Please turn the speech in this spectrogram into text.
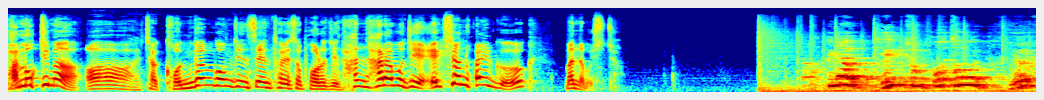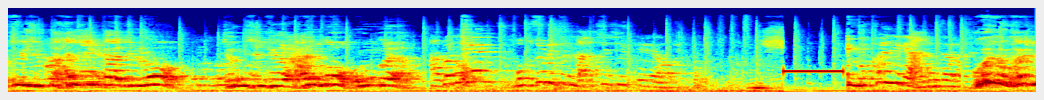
밥 먹지 마. 아, 자 건강검진 센터에서 벌어진 한 할아버지의 액션 활극 만나보시죠. 그냥 대충 보통 12시부터 1시까지로 점심시간 알고 온 거야. 아버님 목소리 좀 낮추실게요. 욕할 일이 아니잖아. 뭘로 한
